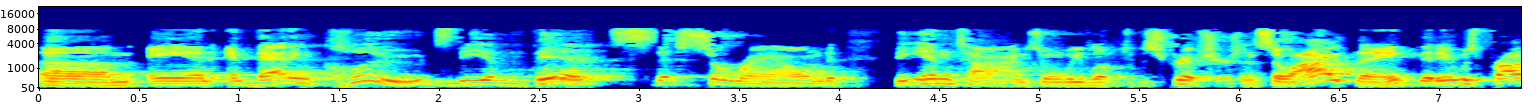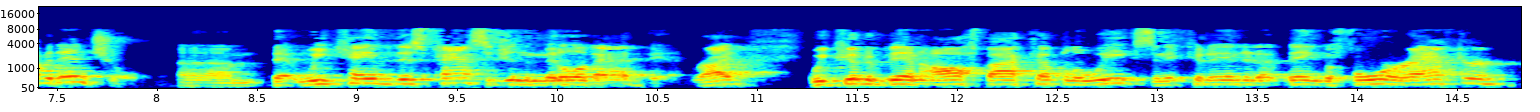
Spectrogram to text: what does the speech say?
um, and, and that includes the events that surround the end times when we look to the scriptures. And so I think that it was providential. Um, that we came to this passage in the middle of Advent, right? We could have been off by a couple of weeks and it could have ended up being before or after.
